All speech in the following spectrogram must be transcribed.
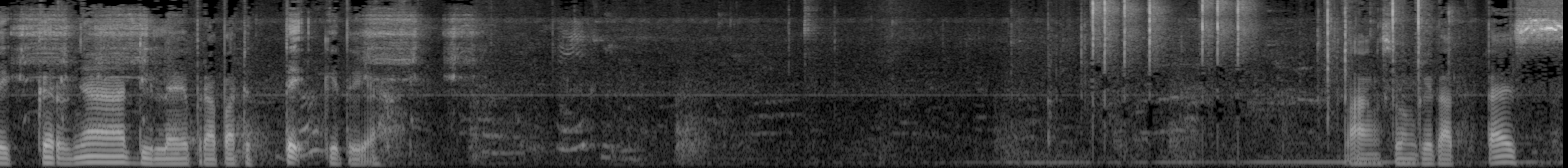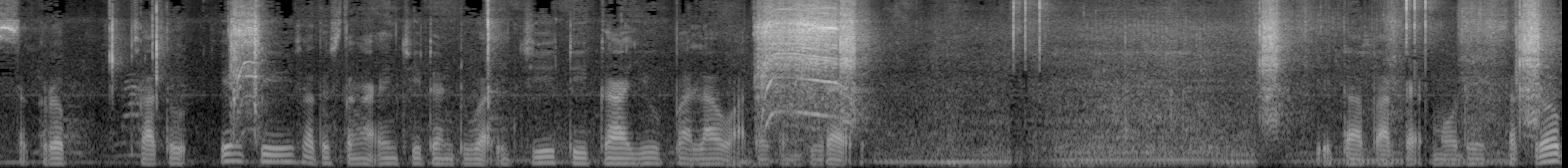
triggernya delay berapa detik gitu ya. Langsung kita tes sekrup satu inci satu setengah inci dan dua inci di kayu balau atau tirai kita pakai mode sekrup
